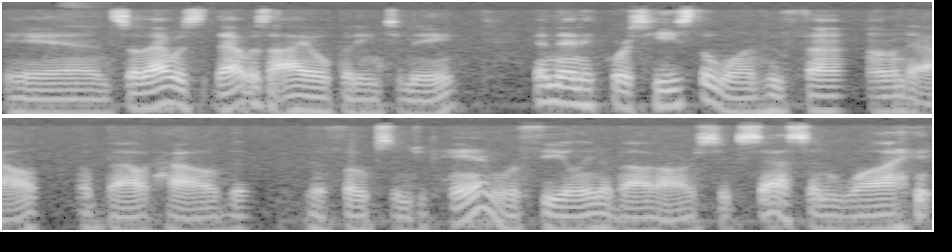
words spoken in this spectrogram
And so that was that was eye opening to me. And then, of course, he's the one who found out about how the, the folks in Japan were feeling about our success and why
